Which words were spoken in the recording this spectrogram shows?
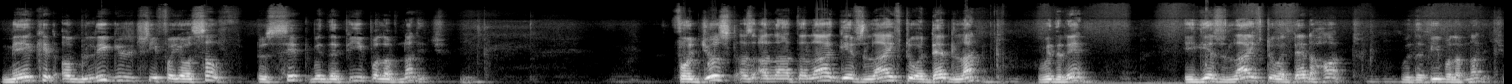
make it obligatory for yourself to sit with the people of knowledge. For just as Allah Ta'ala gives life to a dead land with rain, He gives life to a dead heart with the people of knowledge.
